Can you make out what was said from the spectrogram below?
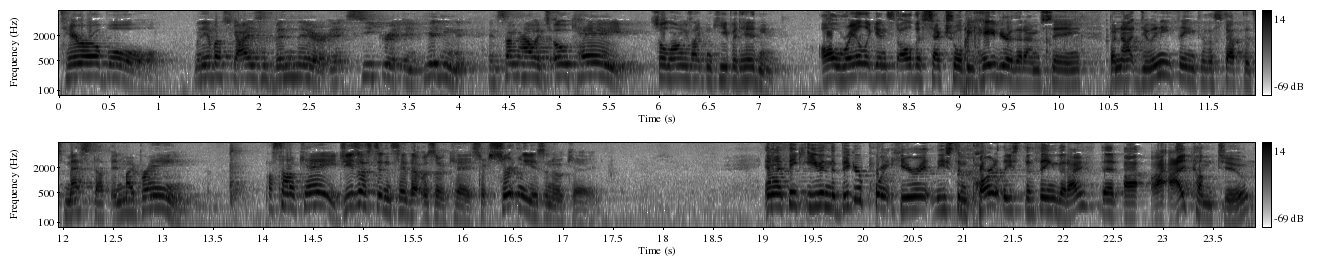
terrible. Many of us guys have been there, and it's secret and hidden, and somehow it's okay so long as I can keep it hidden. I'll rail against all the sexual behavior that I'm seeing, but not do anything to the stuff that's messed up in my brain. That's not okay. Jesus didn't say that was okay, so it certainly isn't okay. And I think even the bigger point here, at least in part, at least the thing that I that I, I come to,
